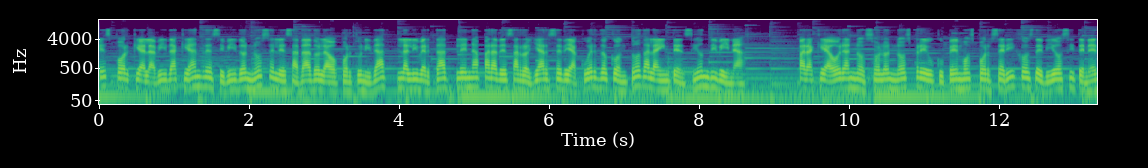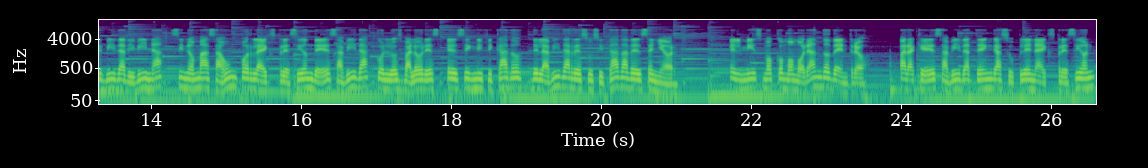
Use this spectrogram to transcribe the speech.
Es porque a la vida que han recibido no se les ha dado la oportunidad, la libertad plena para desarrollarse de acuerdo con toda la intención divina para que ahora no solo nos preocupemos por ser hijos de Dios y tener vida divina, sino más aún por la expresión de esa vida, con los valores, el significado, de la vida resucitada del Señor. El mismo como morando dentro. Para que esa vida tenga su plena expresión,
